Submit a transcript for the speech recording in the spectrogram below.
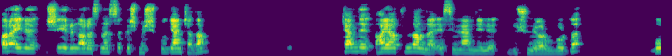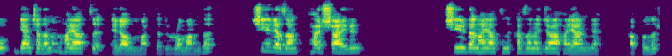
Para ile şiirin arasına sıkışmış bu genç adam kendi hayatından da esinlendiğini düşünüyorum burada. Bu genç adamın hayatı ele alınmaktadır romanda. Şiir yazan her şairin şiirden hayatını kazanacağı hayaline kapılır.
